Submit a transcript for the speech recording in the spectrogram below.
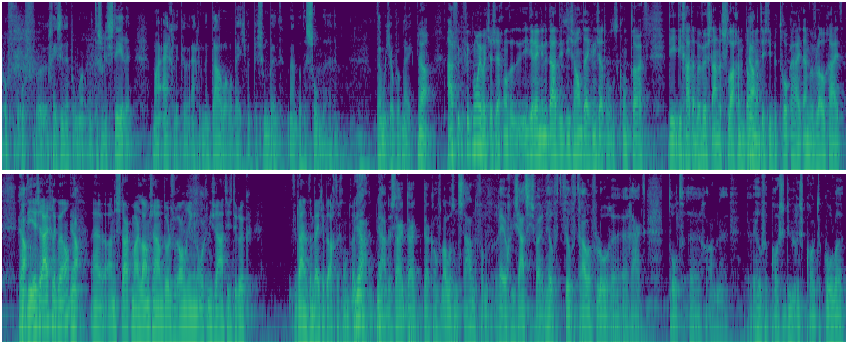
of, of geen zin hebt om, om te solliciteren maar eigenlijk, eigenlijk mentaal al een beetje met pensioen bent. Nou, dat is zonde en daar moet je ook wat mee. Ja, ja dat vind, vind, ik mooi wat je zegt. Want iedereen inderdaad die, die zijn handtekening zet op ons contract... Die, die gaat daar bewust aan de slag. En op dat moment is die betrokkenheid en bevlogenheid... Die, die is er eigenlijk wel uh, aan de start. Maar langzaam door de verandering in organisatiesdruk verdwijnt het een beetje op de achtergrond. Ja, ja, dus daar, daar, daar kan van alles ontstaan. Van reorganisaties waarin heel veel vertrouwen verloren uh, raakt... tot uh, gewoon heel veel procedures, protocollen,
